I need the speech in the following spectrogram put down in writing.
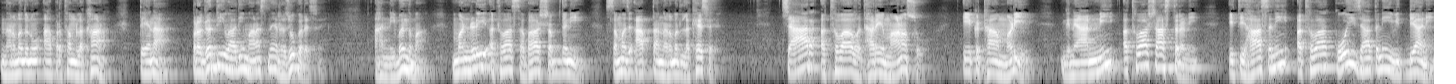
નર્મદનું આ પ્રથમ લખાણ તેના પ્રગતિવાદી માણસને રજૂ કરે છે. આ નિબંધમાં મંડળી અથવા સભા શબ્દની સમજ આપતા નર્મદ લખે છે, ચાર અથવા વધારે માણસો એકઠા મળી જ્ઞાનની અથવા શાસ્ત્રની, ઇતિહાસની અથવા કોઈ જાતની વિદ્યાની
